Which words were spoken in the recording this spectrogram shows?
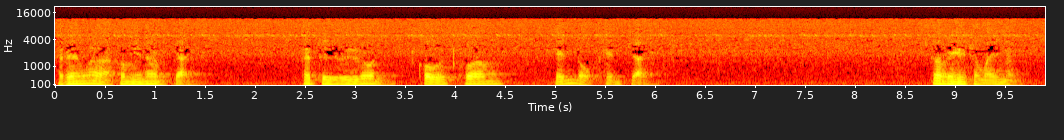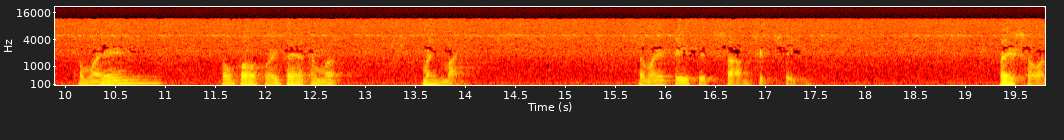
แสดงว่าเขามีน้ำใจกระตือรือร้นโกรธความเห็นอกเห็นใจ ก็มีสมัยหนึ่ง สมัย หลวงพ่อเผยแพร่ธรรมะใหม่ๆ สมัยปีสิบสามสิบสี่ไปสอน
